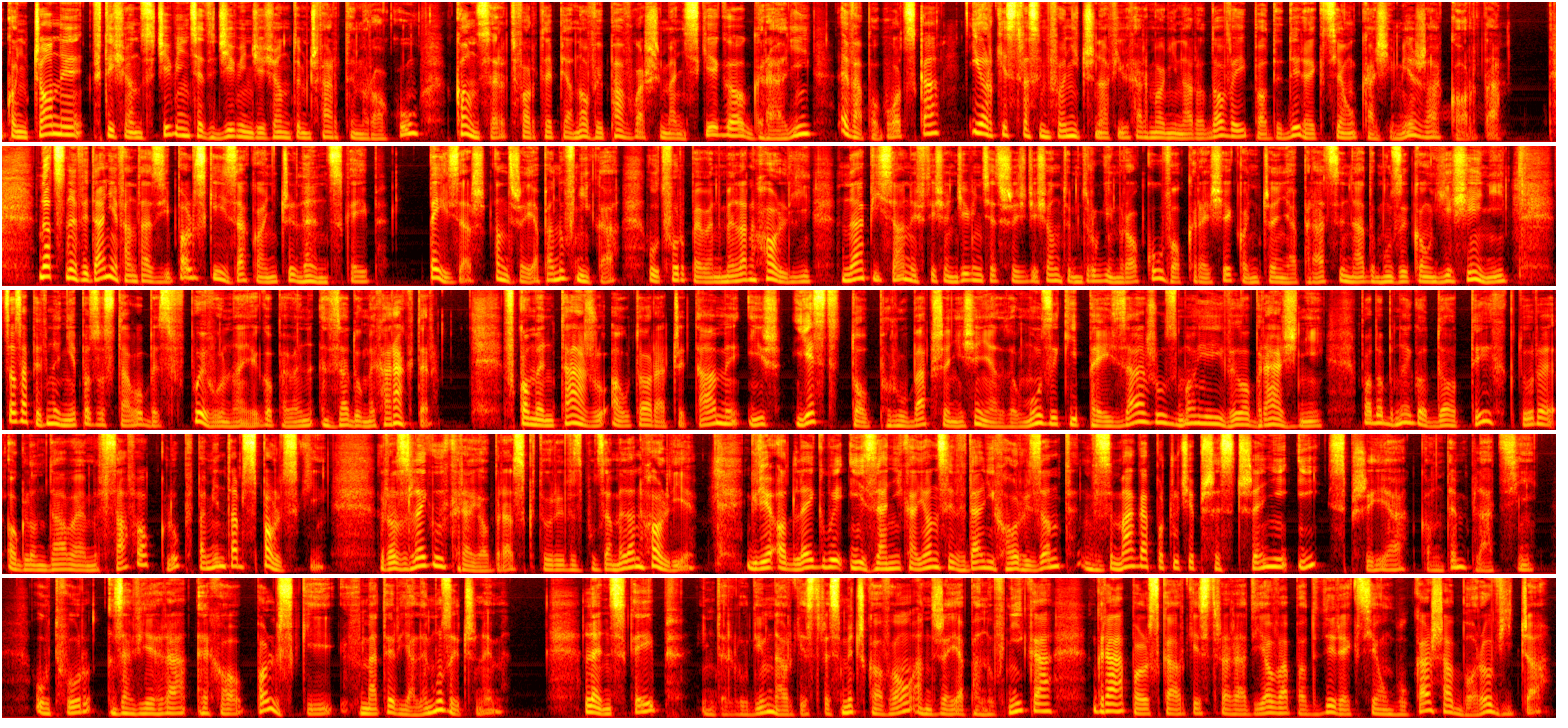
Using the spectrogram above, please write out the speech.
Ukończony w 1994 roku koncert fortepianowy Pawła Szymańskiego grali Ewa Pobłocka i Orkiestra Symfoniczna Filharmonii Narodowej pod dyrekcją Kazimierza Korda. Nocne wydanie fantazji polskiej zakończy Landscape Pejzaż Andrzeja Panównika, utwór pełen melancholii, napisany w 1962 roku w okresie kończenia pracy nad muzyką jesieni, co zapewne nie pozostało bez wpływu na jego pełen zadumy charakter. W komentarzu autora czytamy, iż jest to próba przeniesienia do muzyki pejzażu z mojej wyobraźni, podobnego do tych, które oglądałem w Safok lub pamiętam z Polski. Rozległy krajobraz, który wzbudza melancholię, gdzie odległy i zanikający w dali horyzont wzmaga poczucie przestrzeni i sprzyja kontemplacji utwór zawiera echo Polski w materiale muzycznym. Landscape, interludium na orkiestrę smyczkową Andrzeja Panównika, gra Polska Orkiestra Radiowa pod dyrekcją Łukasza Borowicza.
